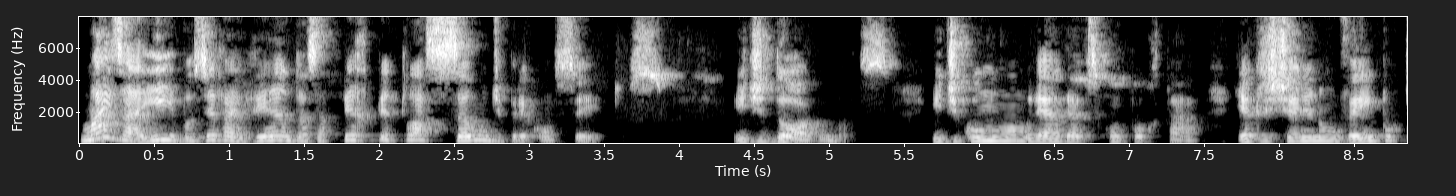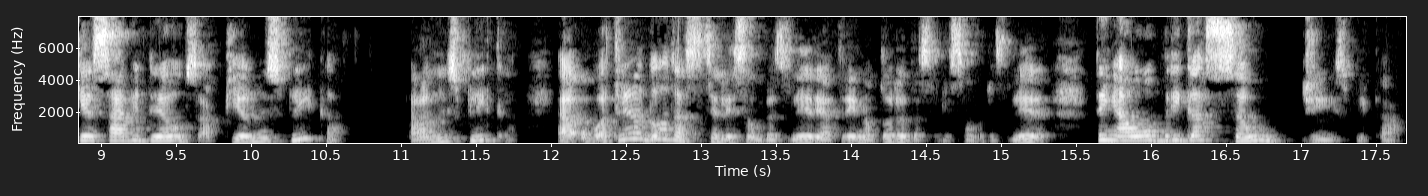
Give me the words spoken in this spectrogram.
Mas aí você vai vendo essa perpetuação de preconceitos e de dogmas e de como uma mulher deve se comportar. E a Cristiane não vem porque sabe Deus, a Pia não explica. Ela não explica. A, a treinador da seleção brasileira e a treinadora da seleção brasileira tem a obrigação de explicar.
